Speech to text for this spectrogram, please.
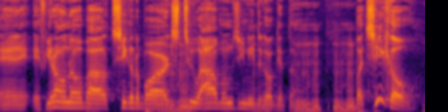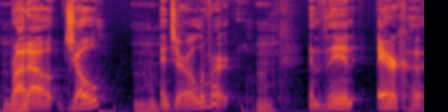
And if you don't know about Chico DeBarge's Mm-hmm. two albums, you need to go get them. But Chico Mm-hmm. brought out Joe and Gerald Levert. Mm. And then Erykah.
